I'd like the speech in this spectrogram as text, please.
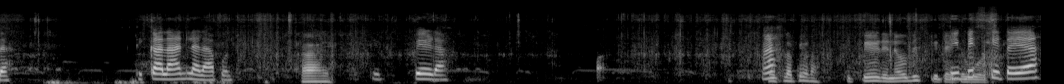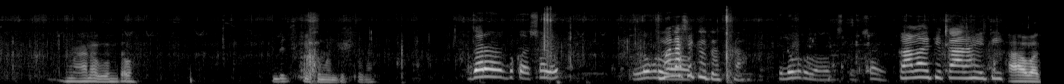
बनवून ते काल आणलेला आपण. काय? ते पेढा. हा? कसला पेढा? ती पेढे बिस्किट ते आहे बिस्किट या आणा गुंतव बिस्किट म्हणते तुला. जरा दुका शाळेत. लग्न मला शिकवतोस का? ते शाळेत. का माहिती का नाही ती. आवाज.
